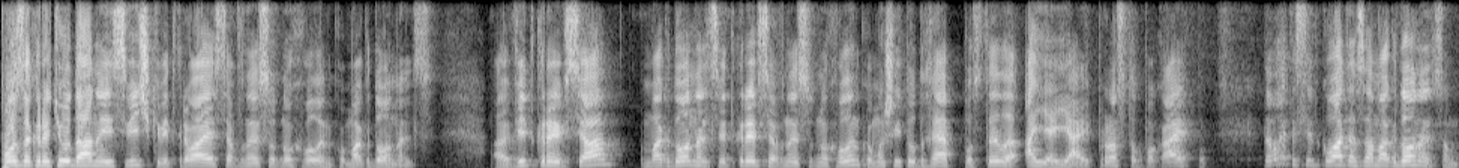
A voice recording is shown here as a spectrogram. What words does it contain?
По закриттю даної свічки відкривається вниз одну хвилинку. Макдональдс. Відкрився. Макдональдс відкрився вниз одну хвилинку. Ми ж і тут геп пустили. Ай-яй-яй, просто по кайфу. Давайте слідкувати за Макдональдсом.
